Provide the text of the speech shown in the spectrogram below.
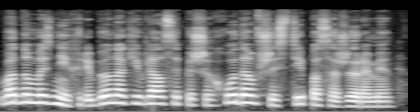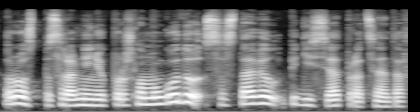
В одном из них ребенок являлся пешеходом с шести пассажирами. Рост по сравнению к прошлому году составил 50%.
